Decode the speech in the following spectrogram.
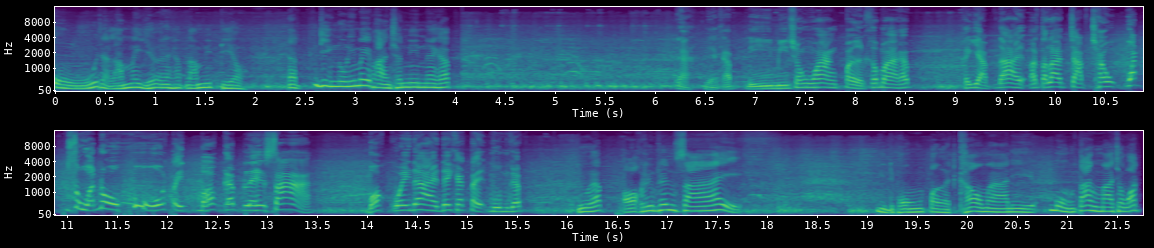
โอ้โหแต่ล้ำไม่เยอะนะครับ ล้ำนิดเดียว แต่ยิงตรงนี้ไม่ผ่านชนินนะครับอะเนี่ยครับมีมีช่องว่างเปิดเข้ามาครับ ขยับได้อัตราจับชาววัดสวน โอ้โห ติดบล็อกครับเลซ่าบล็อกไว้ได้ได้แค่เตะมุมครับ ดูครับ ออกริมเส้นซ้าย กิติพงศ์เปิดเข้ามานี่โมงตั้งมาชวัด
